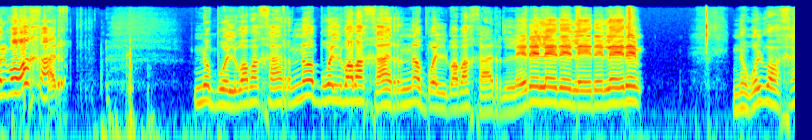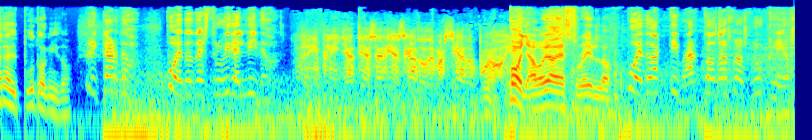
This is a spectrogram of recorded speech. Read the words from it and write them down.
Vuelvo a bajar. No vuelvo a bajar, no vuelvo a bajar, no vuelvo a bajar. Lere, lere, lere, lere. No vuelvo a bajar al puto nido. Ricardo, puedo destruir el nido. Ripley, ya te has arriesgado demasiado por hoy. Polla, voy a destruirlo. Puedo activar todos los núcleos,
